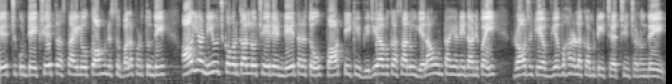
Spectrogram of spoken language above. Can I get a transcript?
చేర్చుకుంటే క్షేత్రస్థాయిలో కాంగ్రెస్ బలపడుతుంది. ఆయా నియోజకవర్గాల్లో చేరే నేతలతో పార్టీకి విజయావకాశాలు ఎలా ఉంటాయనే దానిపై రాజకీయ వ్యవహారాల కమిటీ చర్చించనుంది.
